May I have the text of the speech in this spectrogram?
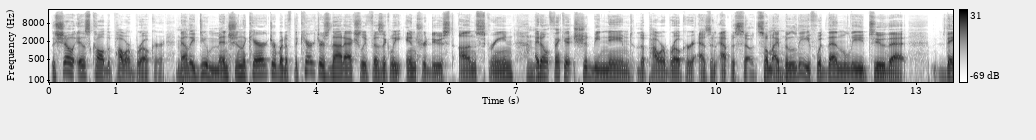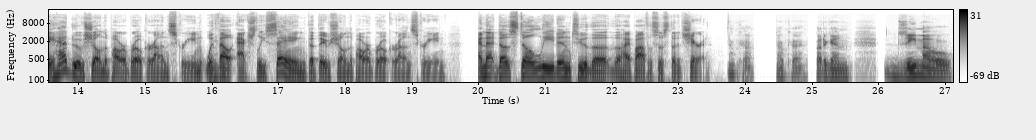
the show is called The Power Broker. Mm-hmm. Now, they do mention the character, but if the character's not actually physically introduced on screen, I mm-hmm. don't think it should be named The Power Broker as an episode. So, my oh. belief would then lead to that they had to have shown the Power Broker on screen without actually saying that they've shown the Power Broker on screen. And that does still lead into the, the hypothesis that it's Sharon. Okay. Okay. But again, Zemo,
